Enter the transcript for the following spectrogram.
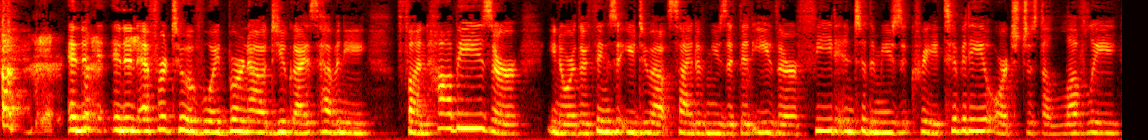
and in an effort to avoid burnout, do you guys have any fun hobbies or, you know, are there things that you do outside of music that either feed into the music creativity or it's just a lovely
